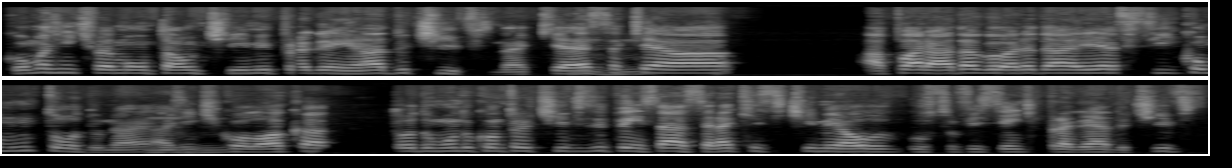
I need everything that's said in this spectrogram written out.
como a gente vai montar um time para ganhar do Chiefs, né? Que é essa uhum. que é a, a parada agora da AFC como um todo, né? Uhum. A gente coloca todo mundo contra o Chiefs e pensar, ah, será que esse time é o, o suficiente para ganhar do Chiefs?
